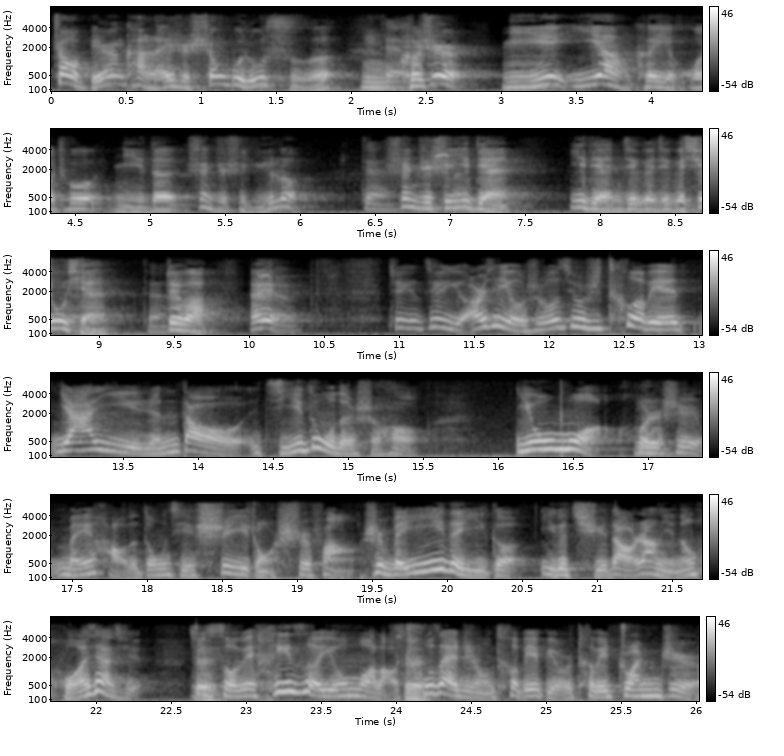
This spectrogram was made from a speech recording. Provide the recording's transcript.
照别人看来是生不如死，嗯可是。你一样可以活出你的，甚至是娱乐，对，甚至是一点一点这个这个休闲，对，对吧？哎，这个就有，而且有时候就是特别压抑人到极度的时候，幽默或者是美好的东西是一种释放，是唯一的一个一个渠道，让你能活下去。就所谓黑色幽默，老出在这种特别，比如特别专制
